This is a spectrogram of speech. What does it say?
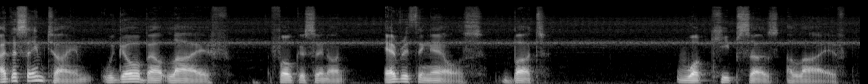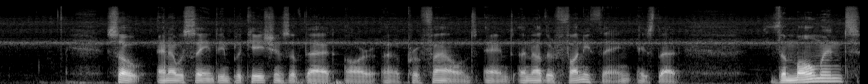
At the same time, we go about life focusing on everything else but what keeps us alive. So, and I was saying the implications of that are uh, profound. And another funny thing is that the moment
